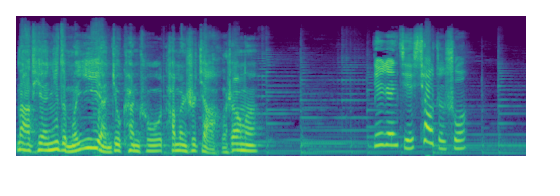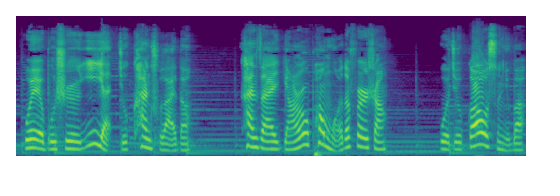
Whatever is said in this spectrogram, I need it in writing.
那天你怎么一眼就看出他们是假和尚呢？”狄仁杰笑着说：“我也不是一眼就看出来的，看在羊肉泡馍的份上，我就告诉你吧。”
